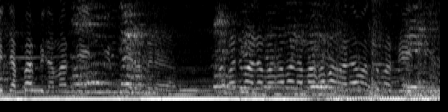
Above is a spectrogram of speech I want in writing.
I'm amabya abantu abana amasoma baby.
